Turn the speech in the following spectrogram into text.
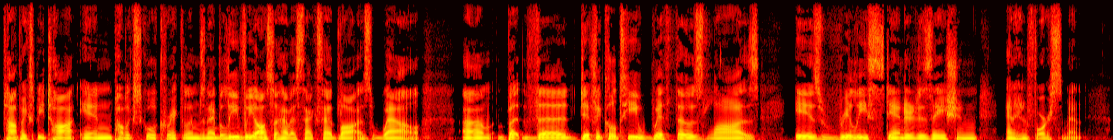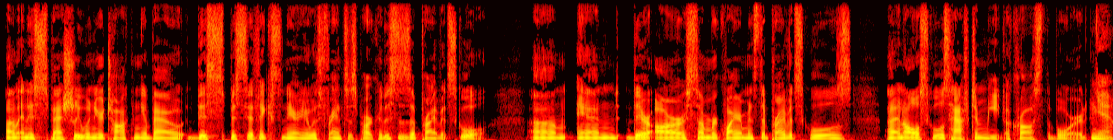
topics be taught in public school curriculums, and I believe we also have a sex ed law as well. Um, but the difficulty with those laws is really standardization and enforcement. Um, and especially when you're talking about this specific scenario with Francis Parker, this is a private school. Um, and there are some requirements that private schools and all schools have to meet across the board. Yeah.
